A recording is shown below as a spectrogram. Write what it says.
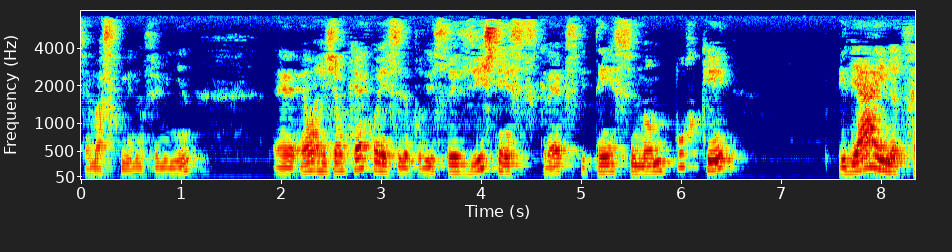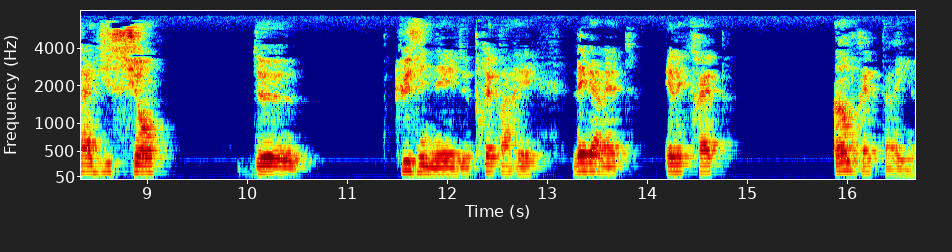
se é masculino ou feminino. É, é uma região que é conhecida por isso. Existem esses crepes que têm esse nome porque il y a une tradition de cuisiner, de préparer les galettes et les crêpes en Bretagne.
